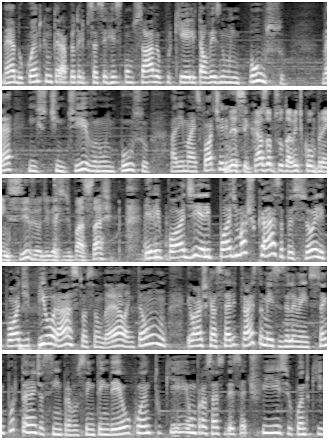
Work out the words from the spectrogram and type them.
né? Do quanto que um terapeuta ele precisa ser responsável porque ele talvez num impulso né, instintivo, num impulso ali mais forte. Ele... Nesse caso, absolutamente compreensível, diga-se de passagem. ele pode, ele pode machucar essa pessoa, ele pode piorar a situação dela. Então, eu acho que a série traz também esses elementos. Isso é importante, assim, para você entender o quanto que um processo desse é difícil, o quanto que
